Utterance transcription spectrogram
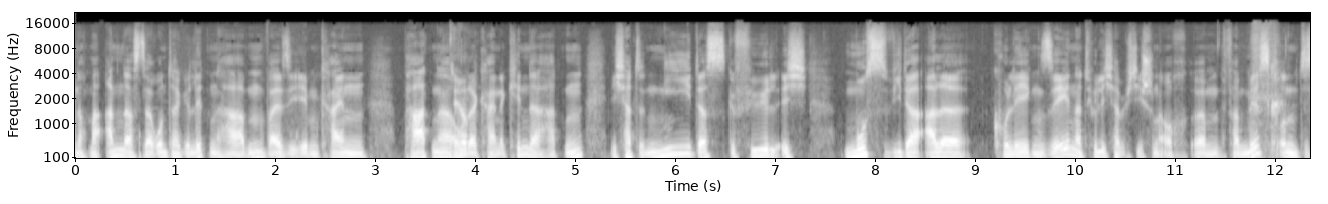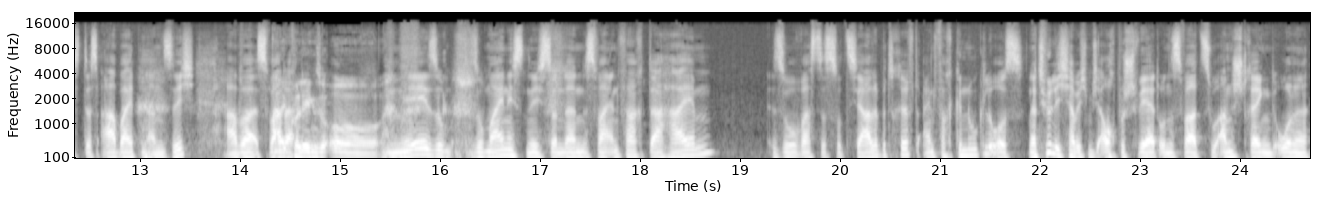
nochmal anders darunter gelitten haben, weil sie eben keinen Partner ja. oder keine Kinder hatten. Ich hatte nie das Gefühl, ich muss wieder alle Kollegen sehen. Natürlich habe ich die schon auch ähm, vermisst und das, das, Arbeiten an sich. Aber es war. Alle da, Kollegen so, oh. Nee, so, so meine ich es nicht, sondern es war einfach daheim, so was das Soziale betrifft, einfach genug los. Natürlich habe ich mich auch beschwert und es war zu anstrengend ohne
